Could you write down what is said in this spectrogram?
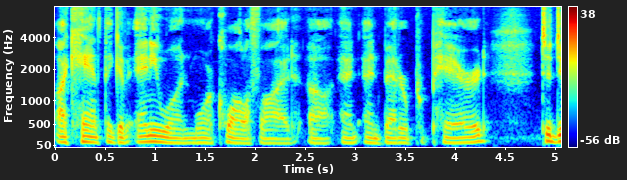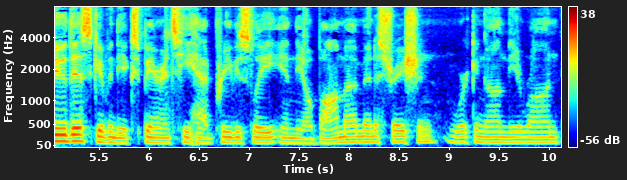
I can't think of anyone more qualified uh, and and better prepared to do this, given the experience he had previously in the Obama administration working on the Iran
